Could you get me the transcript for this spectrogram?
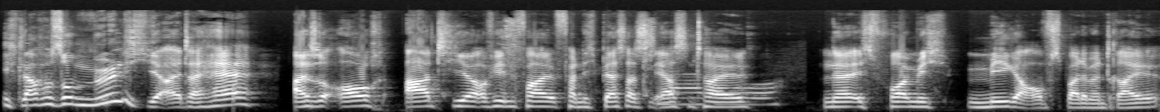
Ich glaube, so Müll hier, Alter, hä? Also auch Art hier auf jeden Fall fand ich besser als den ersten Teil. Ne, ich freue mich mega auf Spider-Man 3,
